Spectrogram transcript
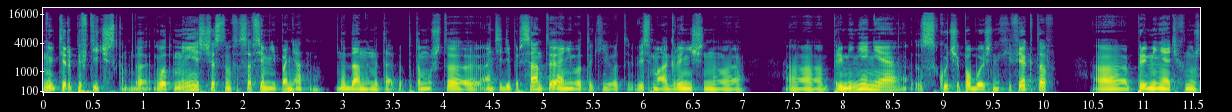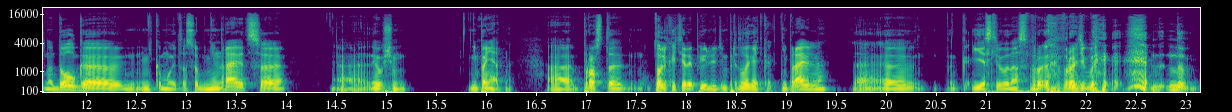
ну, терапевтическом, да, вот мне, если честно, совсем непонятно на данном этапе, потому что антидепрессанты, они вот такие вот весьма ограниченного э, применения с кучей побочных эффектов, э, применять их нужно долго, никому это особо не нравится, э, и, в общем, непонятно. А, просто только терапию людям предлагать как-то неправильно, да? Э, если у нас вроде бы, ну,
